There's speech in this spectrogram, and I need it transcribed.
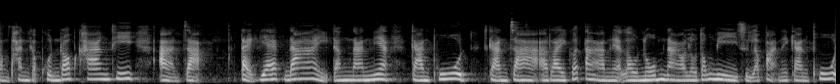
สัมพันธ์กับคนรอบข้างที่อาจจะ แตกแยกได้ ดังนั้นเนี่ยการพูดการจาอะไรก็ตามเนี่ยเราโน้มน้าวเราต้องมีศิลปะในการพูด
